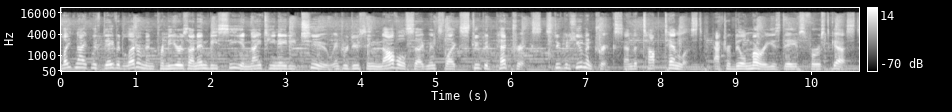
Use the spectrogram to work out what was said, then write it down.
Late Night with David Letterman premieres on NBC in 1982, introducing novel segments like Stupid Pet Tricks, Stupid Human Tricks, and the Top 10 List. Actor Bill Murray is Dave's first guest.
